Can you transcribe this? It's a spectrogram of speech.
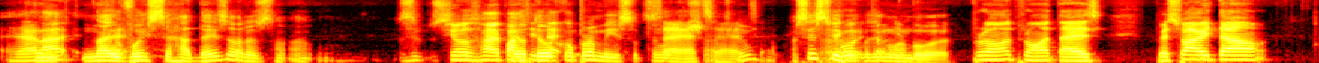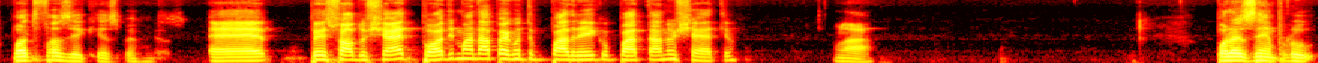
Ela, Não, eu vou encerrar 10 horas. O senhor vai Eu partir. tenho de- um compromisso. Eu tenho Certo, outro chat, certo, viu? certo. Vocês ficam continuando. boa. Pronto, pronto. É. Pessoal, então, Pode fazer aqui as perguntas. é, pessoal do chat, pode mandar pergunta pro padre aí, que o padre tá no chat, viu? Vamos lá. Por exemplo,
